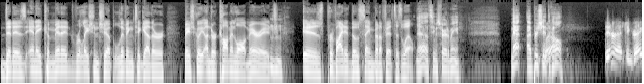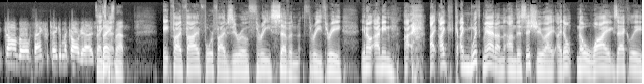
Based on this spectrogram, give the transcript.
that is in a committed relationship living together, basically under common law marriage, Mm-hmm. Is provided those same benefits as well. Yeah, that seems fair to me. Matt, I appreciate the Well, call. Interesting. Great combo. Thanks for taking my call, guys. Thanks, Thanks, Matt. Matt. 855 450 3733. You know, I mean, I, I, I, I'm with Matt on, on this issue. I, I don't know why exactly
